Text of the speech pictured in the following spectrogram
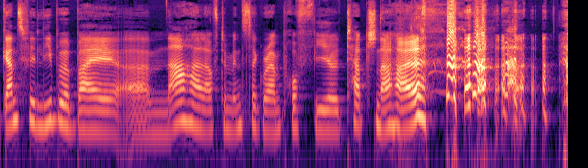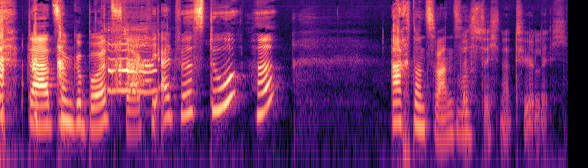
ganz viel Liebe bei ähm, Nahal auf dem Instagram-Profil Touch Nahal da zum Geburtstag. Wie alt wirst du? Hä? 28. Wusste ich natürlich.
